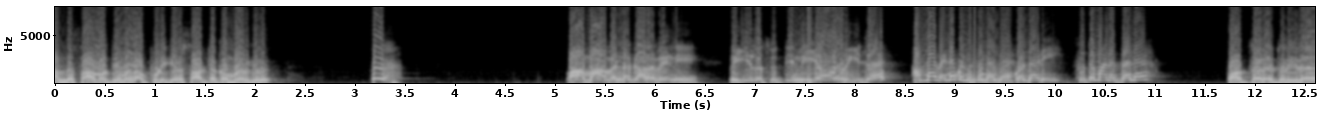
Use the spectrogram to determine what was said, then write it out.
அந்த சாமர்த்தியம் எல்லாம் பிடிக்கிற சாட்ட கம்பளம் இருக்குது. வாமா வெண்ணக்கார வேணி. வெயில சுத்தி நீயா உருகிட்ட? அம்மா வெண்ணெய் கொண்டு சொன்னாங்க கொண்டாடி சுத்தமானது தானே? பார்த்தாலே தெரியுதே.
